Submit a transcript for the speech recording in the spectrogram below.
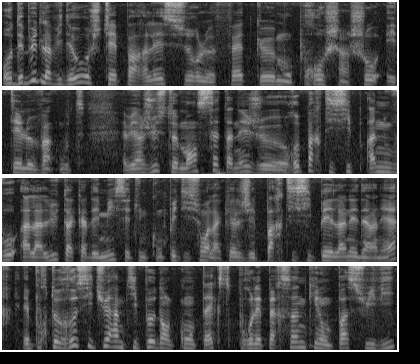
Au début de la vidéo, je t'ai parlé sur le fait que mon prochain show était le 20 août. Et eh bien justement, cette année, je reparticipe à nouveau à la Lutte Academy. C'est une compétition à laquelle j'ai participé l'année dernière. Et pour te resituer un petit peu dans le contexte, pour les personnes qui n'ont pas suivi,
